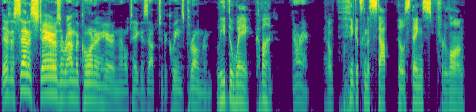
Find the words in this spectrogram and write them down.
There's a set of stairs around the corner here, and that'll take us up to the queen's throne room. Lead the way. Come on. All right. I don't think it's going to stop those things for long.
